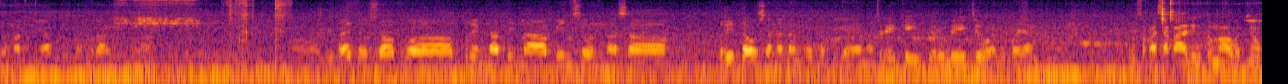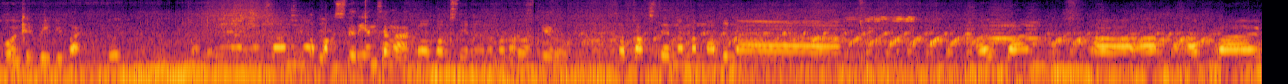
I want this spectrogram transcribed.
yung ano niya, itong bracket niya. Ito, sa uh, frame natin na Benson, nasa 3,000 na lang po ito bigayan natin. 3K. Pero medyo, ano pa yan? Kung sakasakaling tumawad ng konti, pwede pa. Uy, ayan, sa ano natin? Baxter yan sa nga. Oh, Baxter na naman. Baxter, oh. Sa Baxter naman natin na outbound, uh, outbound,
